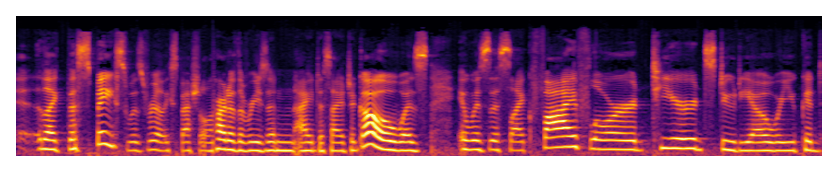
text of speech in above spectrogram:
uh, like the space was really special. Part of the reason I decided to go was it was this like five floor tiered studio where you could,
